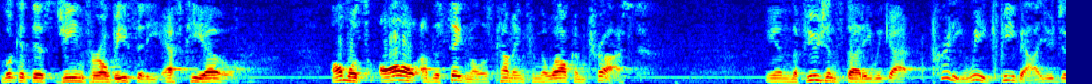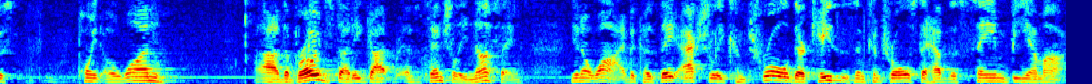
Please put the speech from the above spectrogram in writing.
look at this gene for obesity, FTO. Almost all of the signal is coming from the Wellcome Trust. In the fusion study, we got a pretty weak p-value, just 0.01. Uh, the Broad study got essentially nothing. You know why? Because they actually controlled their cases and controls to have the same BMI.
